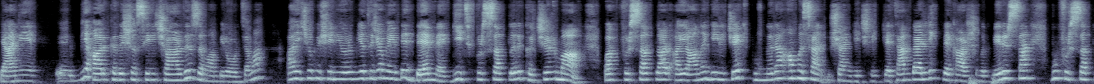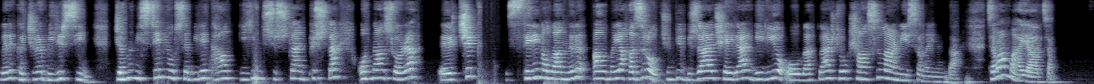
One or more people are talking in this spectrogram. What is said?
Yani bir arkadaşın seni çağırdığı zaman bir ortama ay çok üşeniyorum yatacağım evde deme git fırsatları kaçırma. Bak fırsatlar ayağına gelecek bunlara ama sen üşengeçlikle tembellikle karşılık verirsen bu fırsatları kaçırabilirsin. Canın istemiyorsa bile kalk giyin süslen püslen ondan sonra çık senin olanları almaya hazır ol. Çünkü güzel şeyler geliyor oğlaklar. Çok şanslılar Nisan ayında. Tamam mı hayatım?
